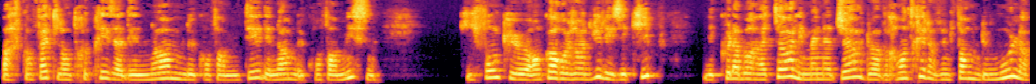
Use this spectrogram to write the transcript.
Parce qu'en fait, l'entreprise a des normes de conformité, des normes de conformisme qui font que encore aujourd'hui les équipes, les collaborateurs, les managers doivent rentrer dans une forme de moule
